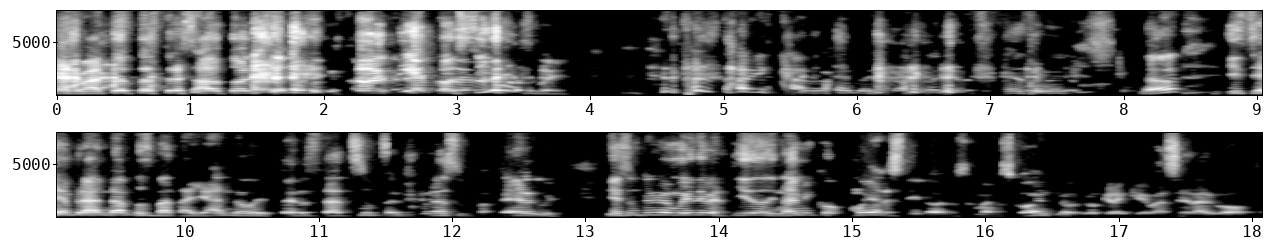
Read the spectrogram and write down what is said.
Y el vato está estresado todo el tiempo porque está todo el tiempo, güey. Está bien cabrón, güey. Eso, güey. ¿No? Y siempre anda, pues, batallando, güey. Pero está súper cura su papel, güey. Y es un filme muy divertido, dinámico, muy al estilo de los hermanos Cohen. No, no creen que va a ser algo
